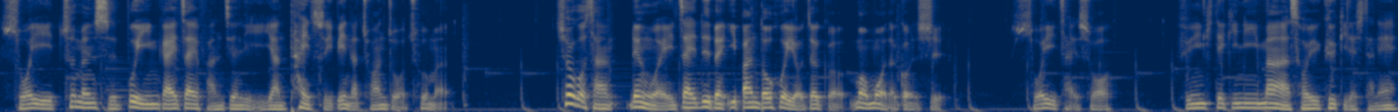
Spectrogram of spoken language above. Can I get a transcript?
所以出门时不应该在房间里一样太随便的穿着出门。秋果さん认为在日本一般都会有这个默默的共识，所以才说雰囲気的にまあそういう空気でしたね。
